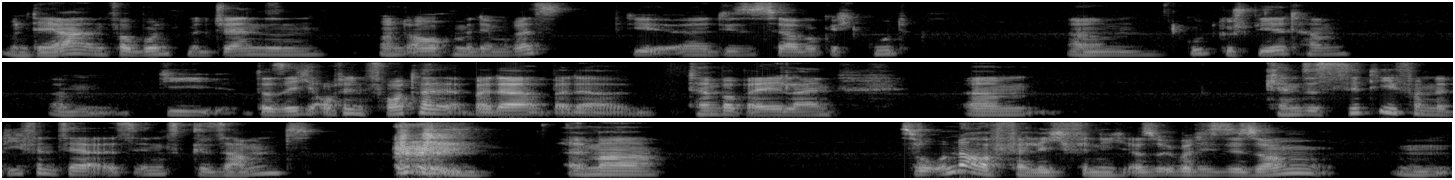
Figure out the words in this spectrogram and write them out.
und der in Verbund mit Jensen und auch mit dem Rest, die äh, dieses Jahr wirklich gut, ähm, gut gespielt haben. Ähm, die, da sehe ich auch den Vorteil bei der, bei der Tampa Bay Line. Ähm, Kansas City von der Defense her ist insgesamt immer so unauffällig, finde ich. Also über die Saison mh,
